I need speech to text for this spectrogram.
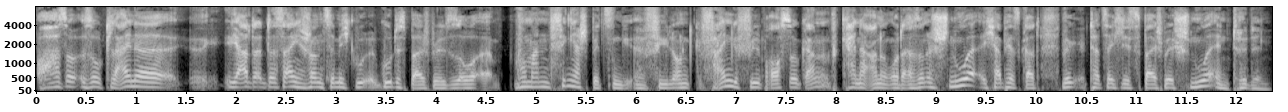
Oh, so, so kleine, äh, ja, da- das ist eigentlich schon ein ziemlich gu gutes Beispiel. So, äh, wo man Fingerspitzengefühl und Feingefühl braucht, so ganz, keine Ahnung, oder so eine Schnur. Ich habe jetzt gerade tatsächlich das Beispiel Schnur enttüddeln.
